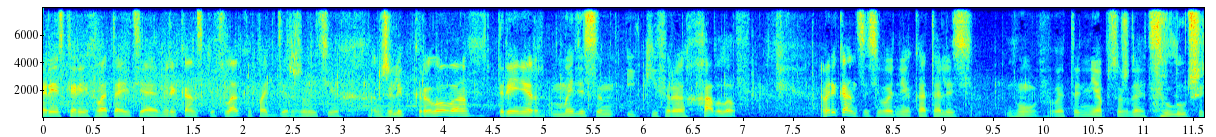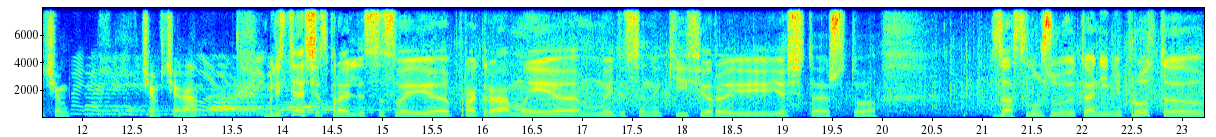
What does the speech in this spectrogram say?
Скорее, скорее хватайте американский флаг и поддерживайте их. Анжелика Крылова, тренер Мэдисон и Кифера Хавлов. Американцы сегодня катались ну, это не обсуждается лучше, чем, чем вчера. Блестяще справились со своей э, программой э, Мэдисон и Кифер. И я считаю, что заслуживают они не просто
